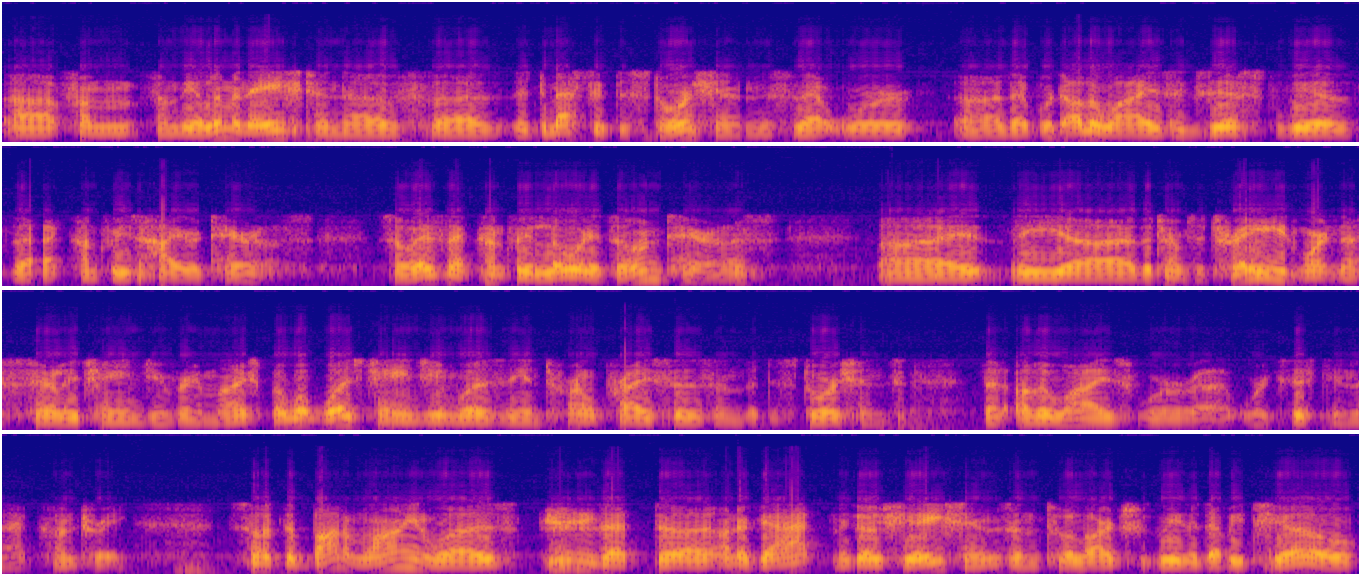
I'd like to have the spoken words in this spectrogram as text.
uh, from from the elimination of uh, the domestic distortions that were uh, that would otherwise exist with that country's higher tariffs. So as that country lowered its own tariffs, uh, the uh, the terms of trade weren't necessarily changing very much, but what was changing was the internal prices and the distortions that otherwise were uh, were existing in that country. So the bottom line was that uh, under GATT negotiations and to a large degree the WTO,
